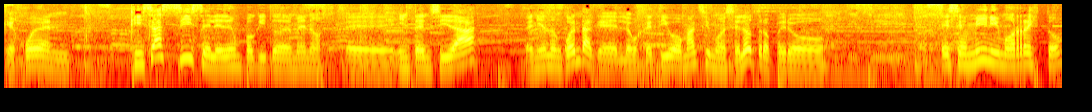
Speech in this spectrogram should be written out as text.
que jueguen. Quizás sí se le dé un poquito de menos eh, intensidad, teniendo en cuenta que el objetivo máximo es el otro, pero ese mínimo resto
